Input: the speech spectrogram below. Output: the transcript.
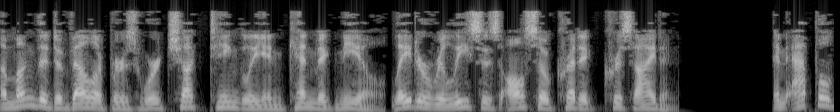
Among the developers were Chuck Tingley and Ken McNeil later releases also credit Chris Iden. An Apple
